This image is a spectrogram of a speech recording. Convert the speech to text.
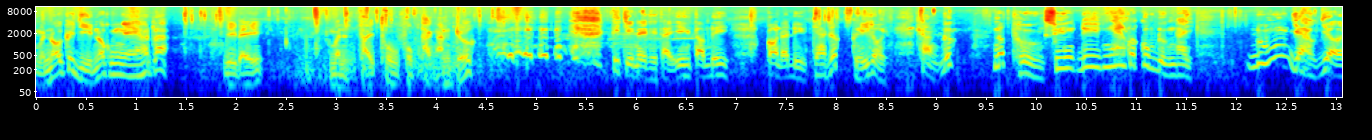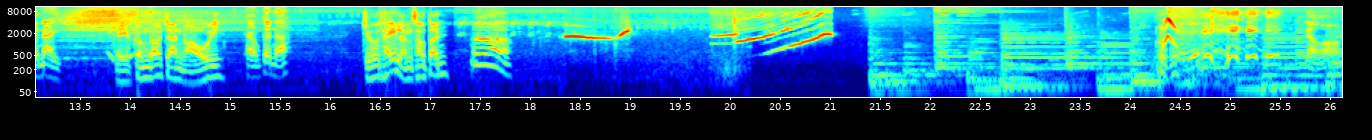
Mình nói cái gì nó cũng nghe hết á. Vì vậy Mình phải thu phục thằng anh trước. Cái chuyện này thì thầy yên tâm đi. Con đã điều tra rất kỹ rồi. Thằng Đức nó thường xuyên đi ngang qua cung đường này Đúng vào giờ này. Thiệt không đó cha nội. Thầy không tin hả? Chưa thấy làm sao tin. À. Đó không?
